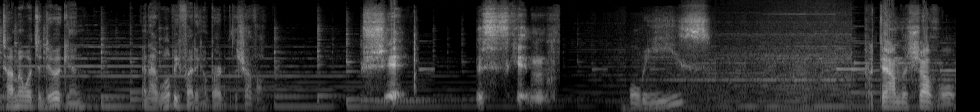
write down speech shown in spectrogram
tell me what to do again, and I will be fighting a bird with a shovel. Shit. This is getting Please put down the shovel.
